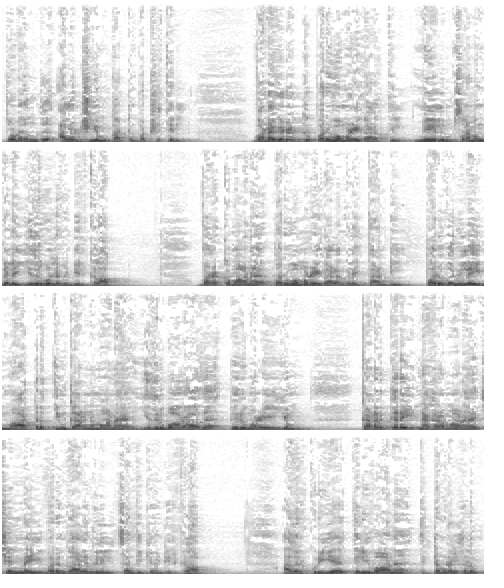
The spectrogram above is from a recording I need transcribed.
தொடர்ந்து அலட்சியம் காட்டும் பட்சத்தில் வடகிழக்கு பருவமழை காலத்தில் மேலும் சிரமங்களை எதிர்கொள்ள வேண்டியிருக்கலாம். வழக்கமான பருவமழை காலங்களை தாண்டி பருவநிலை மாற்றத்தின் காரணமான எதிர்பாராத பெருமழையையும் கடற்கரை நகரமான சென்னை வருங்காலங்களில் சந்திக்க வேண்டியிருக்கலாம். அதற்குரிய தெளிவான திட்டமிடல்களும்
